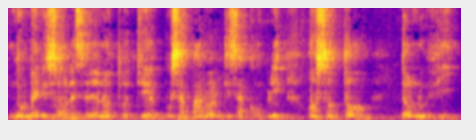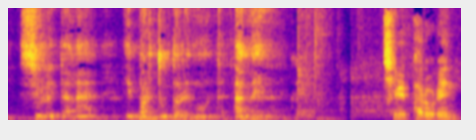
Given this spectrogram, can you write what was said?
Nous bénissons le Seigneur notre Dieu pour sa parole qui s'accomplit en son temps dans nos vies, sur le terrain et partout dans le monde. Amen. 7, 8월엔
